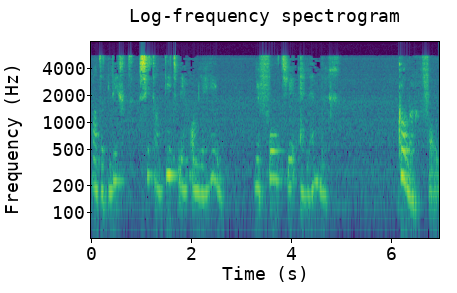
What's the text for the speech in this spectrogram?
Want het licht zit dan niet meer om je heen. Je voelt je ellendig, kommervol.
